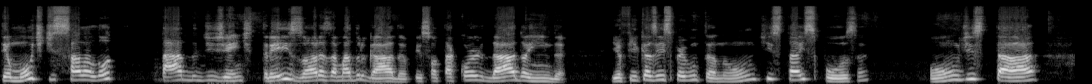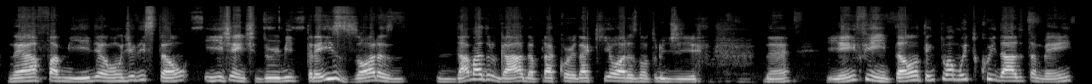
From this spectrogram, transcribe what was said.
tem um monte de sala lotada de gente, três horas da madrugada, o pessoal tá acordado ainda. E eu fico às vezes perguntando, onde está a esposa? Onde está né, a família? Onde eles estão? E, gente, dormir três horas da madrugada para acordar que horas no outro dia, né? E enfim, então tem que tomar muito cuidado também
